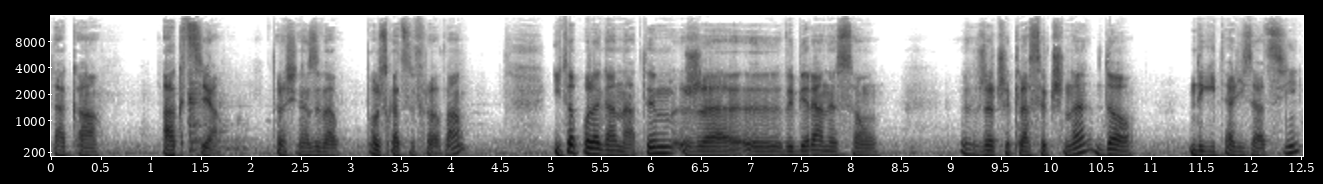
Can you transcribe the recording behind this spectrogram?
taka akcja, która się nazywa Polska Cyfrowa. I to polega na tym, że y, wybierane są rzeczy klasyczne do digitalizacji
